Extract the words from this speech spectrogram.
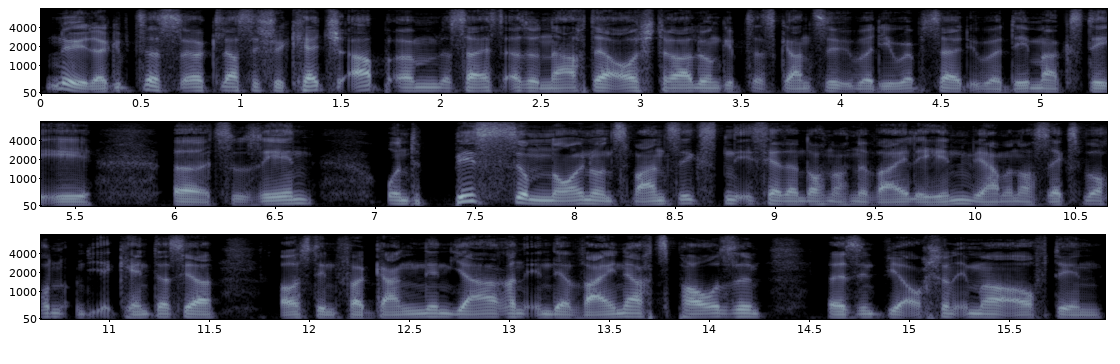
Nee, da gibt es das äh, klassische Catch-up. Ähm, das heißt also, nach der Ausstrahlung gibt es das Ganze über die Website, über dmax.de äh, zu sehen. Und bis zum 29. ist ja dann doch noch eine Weile hin. Wir haben ja noch sechs Wochen und ihr kennt das ja aus den vergangenen Jahren. In der Weihnachtspause äh, sind wir auch schon immer auf den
